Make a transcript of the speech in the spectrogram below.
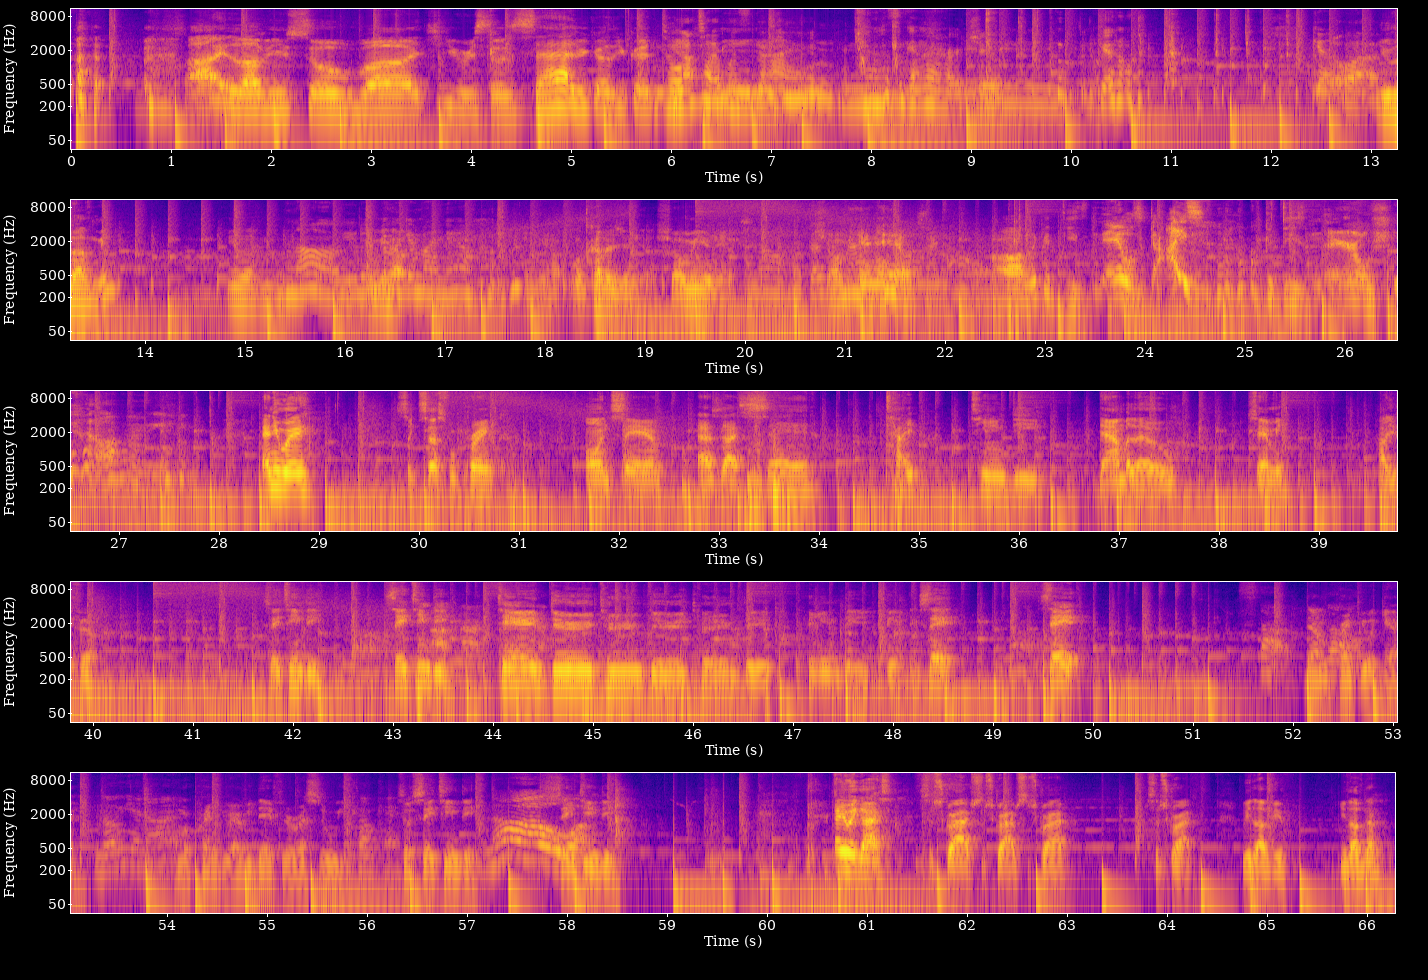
I love you so much. You were so sad because you couldn't talk to I me. was not. I was gonna hurt you. Mm. Get off. Get off. You love me? You love me? No, you didn't me look at my nail. Give me a hug. What color's your nails? Show me your nails. No, Show me your nails. No. Oh, look at these nails, guys. Look at these nails. Get off of me. Anyway, successful prank on Sam. As I said, type Team D down below. Sammy, how you feel? Say Team D. Say Team D. I'm not Team D, Team D, Team D, Team D, Team D. Say it. Say it. Stop. Then I'm no. gonna prank you again. No, you're not. I'm gonna prank you every day for the rest of the week. Okay. So say Team D. no. Say Team D. Anyway, guys, subscribe, subscribe, subscribe, subscribe. We love you. You love them?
